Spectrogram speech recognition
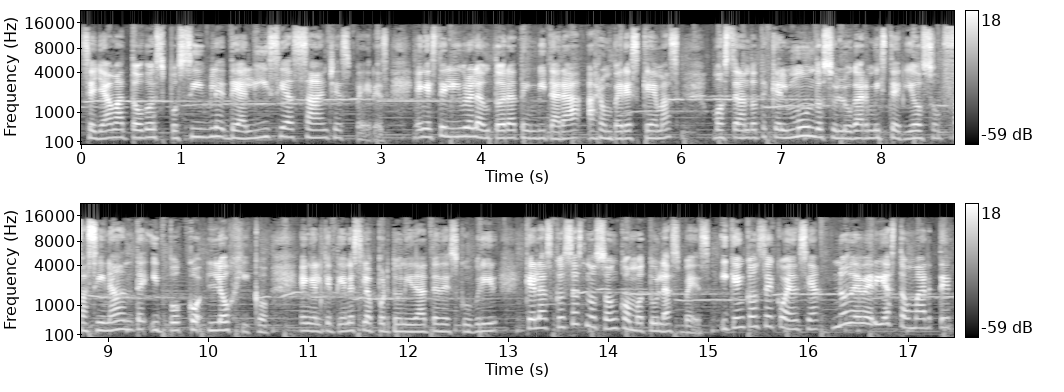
Se llama Todo es posible de Alicia Sánchez Pérez. En este libro la autora te invitará a romper esquemas, mostrándote que el mundo es un lugar misterioso, fascinante y poco lógico, en el que tienes la oportunidad de descubrir que las cosas no son como tú las ves y que en consecuencia no deberías tomarte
